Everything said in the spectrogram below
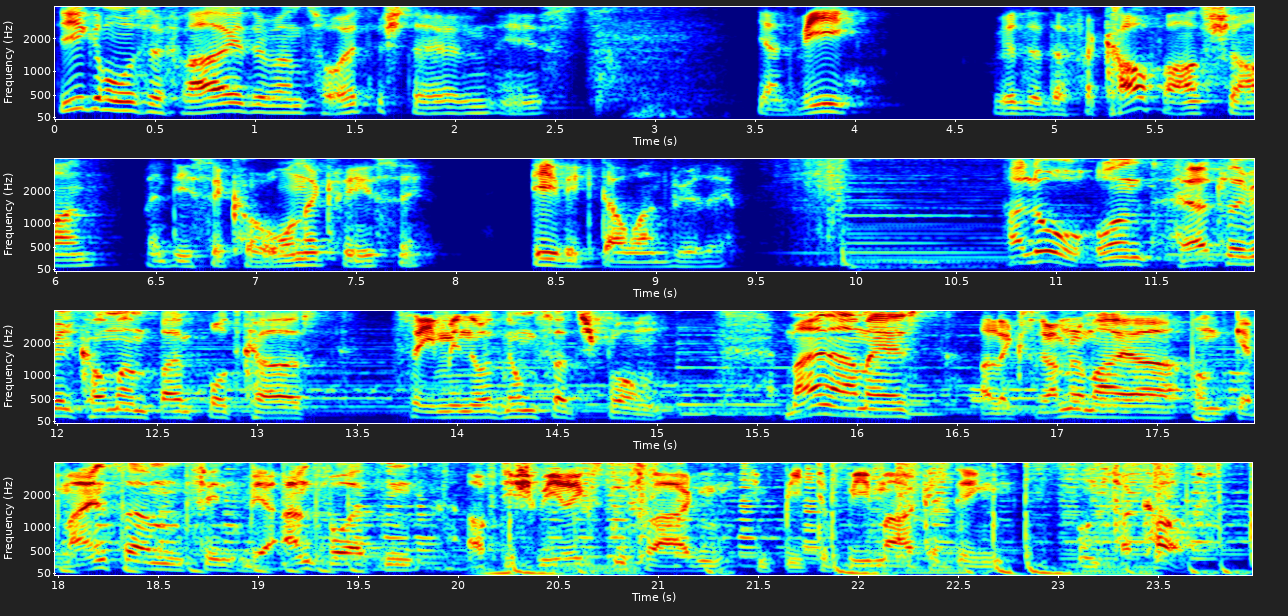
Die große Frage, die wir uns heute stellen, ist, ja und wie würde der Verkauf ausschauen, wenn diese Corona-Krise ewig dauern würde? Hallo und herzlich willkommen beim Podcast 10 Minuten Umsatzsprung. Mein Name ist Alex Rammelmeier und gemeinsam finden wir Antworten auf die schwierigsten Fragen im B2B-Marketing und Verkauf.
